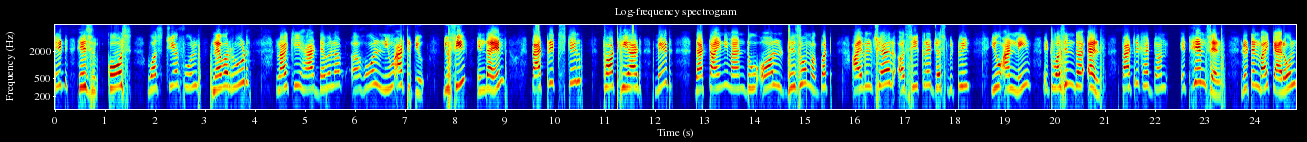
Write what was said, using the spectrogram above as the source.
did his course, was cheerful, never rude, like he had developed a whole new attitude. You see, In the end, Patrick still thought he had made that tiny man do all his homework. But I will share a secret just between you and me. It wasn't the elf. Patrick had done it himself. Written by Carol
